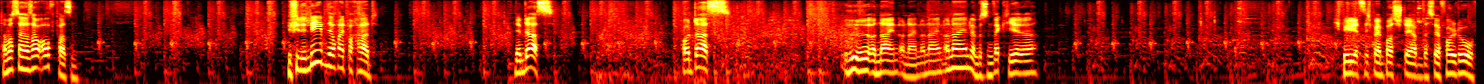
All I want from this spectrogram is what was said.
Da muss man ja sau aufpassen. Wie viele Leben der auch einfach hat. Nimm das. Und das. Äh, oh nein, oh nein, oh nein, oh nein. Wir müssen weg hier. Ich will jetzt nicht beim Boss sterben. Das wäre voll doof.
